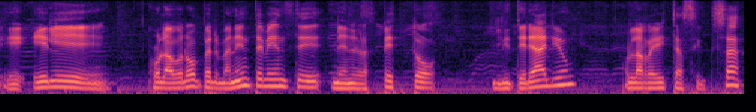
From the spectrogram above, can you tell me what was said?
Eh, él colaboró permanentemente en el aspecto literario con la revista Zigzag,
